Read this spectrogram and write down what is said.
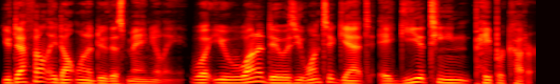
you definitely don't want to do this manually. What you want to do is you want to get a guillotine paper cutter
